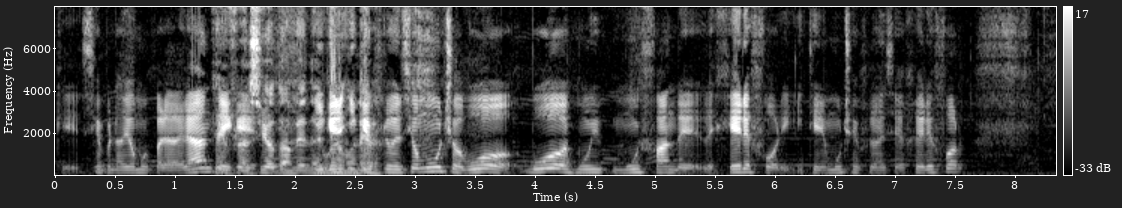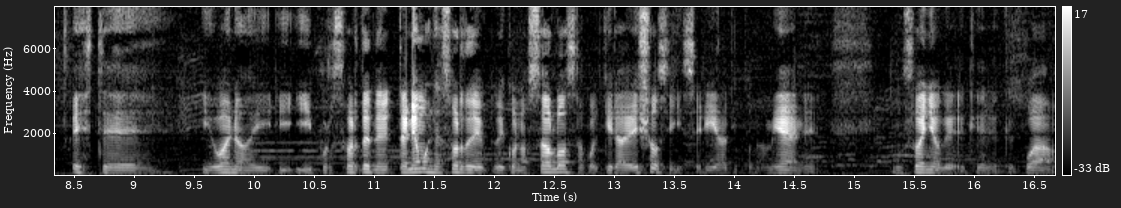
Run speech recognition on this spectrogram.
que siempre nos dio muy para adelante. Que y influenció también de y que, y que influenció mucho. Búho, Búho es muy, muy fan de, de Hereford y, y tiene mucha influencia de Hereford. Este, y bueno, y, por suerte te- tenemos la suerte de, de conocerlos a cualquiera de ellos y sería tipo también eh, un sueño que, que, que pueda,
